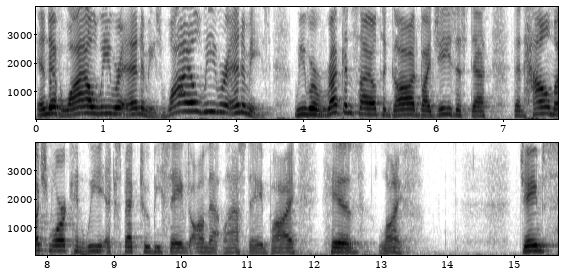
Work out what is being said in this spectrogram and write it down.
And if while we were enemies, while we were enemies, we were reconciled to God by Jesus' death, then how much more can we expect to be saved on that last day by his life? James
